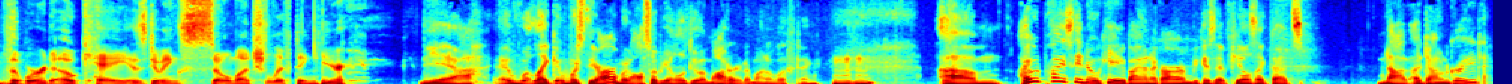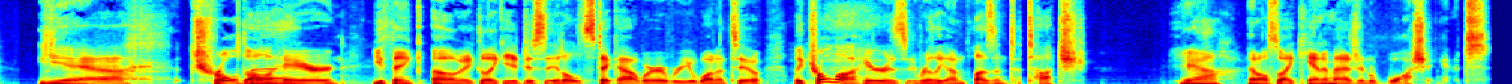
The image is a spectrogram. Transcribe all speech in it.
The word okay is doing so much lifting here. Yeah, like which the arm would also be able to do a moderate amount of lifting. Mm-hmm. Um, I would probably say an okay bionic arm because it feels like that's not a downgrade. Yeah. Troll doll hair, you think, oh, it, like it just, it'll stick out wherever you want it to. Like troll doll hair is really unpleasant to touch. Yeah, And also, I can't imagine washing it.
